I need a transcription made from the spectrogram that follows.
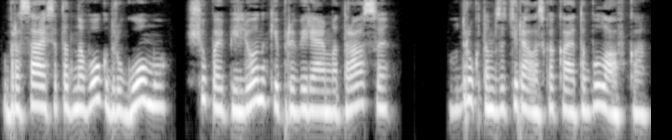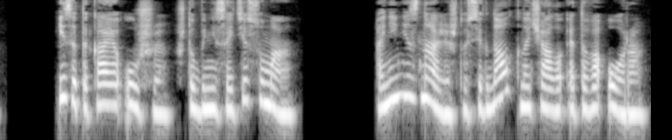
бросаясь от одного к другому, щупая пеленки, проверяя матрасы. Вдруг там затерялась какая-то булавка. И затыкая уши, чтобы не сойти с ума. Они не знали, что сигнал к началу этого ора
